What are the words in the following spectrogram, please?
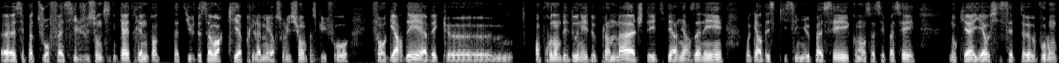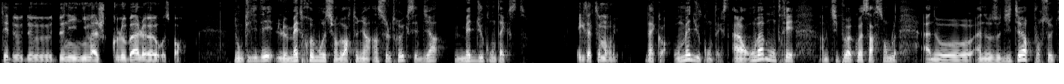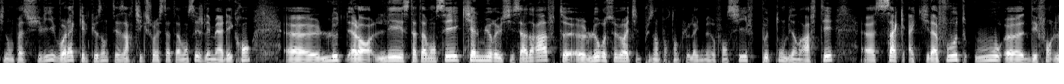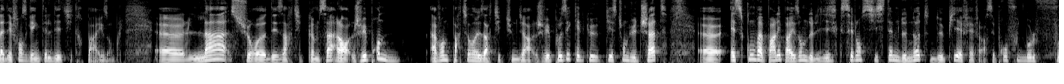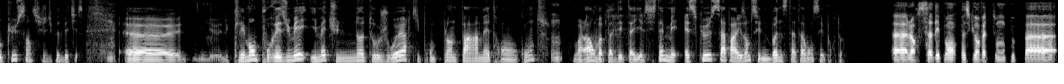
euh, c'est pas toujours facile, juste sur une quatrième tentative, de savoir qui a pris la meilleure solution, parce qu'il faut, faut regarder avec, en prenant des données de plein de matchs des dix dernières années, regarder ce qui s'est mieux passé, comment ça s'est passé. Donc il y a, aussi cette volonté de, donner une image globale au sport. Donc l'idée, le maître mot, si on doit retenir un seul truc, c'est de dire mettre du contexte. Exactement, oui. D'accord, on met du contexte. Alors, on va montrer un petit peu à quoi ça ressemble à nos, auditeurs. Pour ceux qui n'ont pas suivi, voilà quelques-uns de tes articles sur les stats avancées. Je les mets à l'écran. Euh, alors, les stats avancées, qui a le mieux réussi sa draft Euh, Le receveur est-il plus important que le lineman offensif? Peut-on bien drafter? Euh, Sac à qui la faute? Ou défend- la défense gagne-t-elle des titres, par exemple? Là, sur des articles comme ça, alors je vais prendre avant de partir dans les articles, tu me diras, je vais poser quelques questions du chat. Euh, Est-ce qu'on va parler par exemple de l'excellent système de notes de PFF Alors c'est Pro Football Focus, hein, si je dis pas de bêtises. Euh, Clément, pour résumer, ils mettent une note au joueur qui prend plein de paramètres en compte. Mm. Voilà, on va pas détailler le système, mais est-ce que ça par exemple c'est une bonne stat avancée pour toi? Euh, Alors ça dépend, parce qu'en fait on peut pas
